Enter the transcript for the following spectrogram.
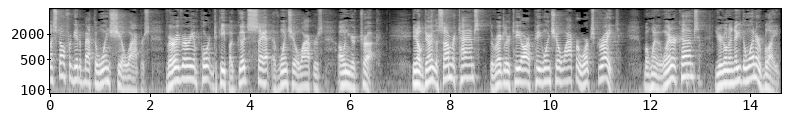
Let's don't forget about the windshield wipers. Very, very important to keep a good set of windshield wipers on your truck. You know, during the summer times, the regular TRP windshield wiper works great. But when the winter comes, you're going to need the winter blade.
